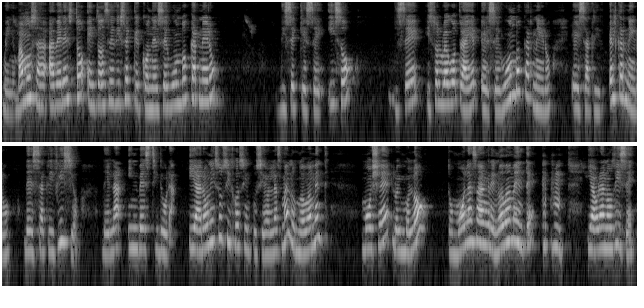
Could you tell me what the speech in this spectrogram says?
Bueno, vamos a, ver esto. Entonces dice que con el segundo carnero, dice que se hizo, dice, hizo luego traer el segundo carnero, el, el carnero del sacrificio de la investidura. Y Aarón y sus hijos impusieron las manos nuevamente. Moshe lo inmoló, tomó la sangre nuevamente y ahora nos dice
